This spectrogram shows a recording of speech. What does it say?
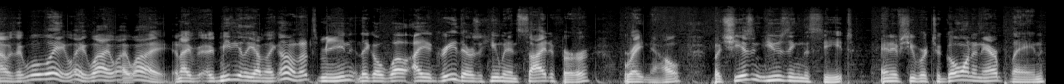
I was like, well, wait, wait, why, why, why? And I immediately, I'm like, oh, that's mean. And they go, well, I agree there's a human inside of her right now, but she isn't using the seat. And if she were to go on an airplane,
